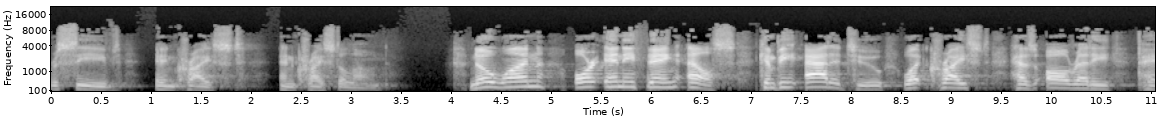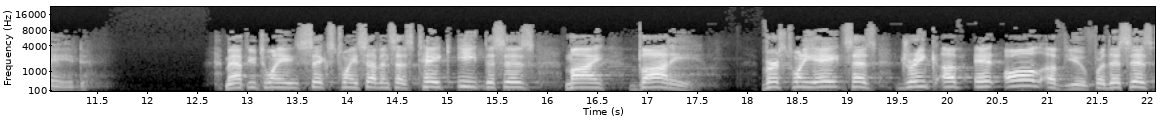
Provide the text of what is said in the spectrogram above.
received in Christ and Christ alone. No one or anything else can be added to what Christ has already paid. Matthew 26, 27 says, Take, eat, this is my body. Verse 28 says, Drink of it, all of you, for this is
